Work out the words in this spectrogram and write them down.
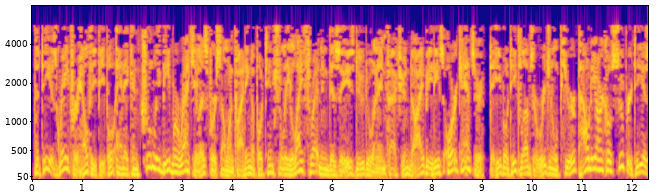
The tea is great for healthy people and it can truly be miraculous for someone fighting a potentially life-threatening disease due to an infection, diabetes, or cancer. Dehibo Tea Club's original pure Pau d'Arco Super Tea is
